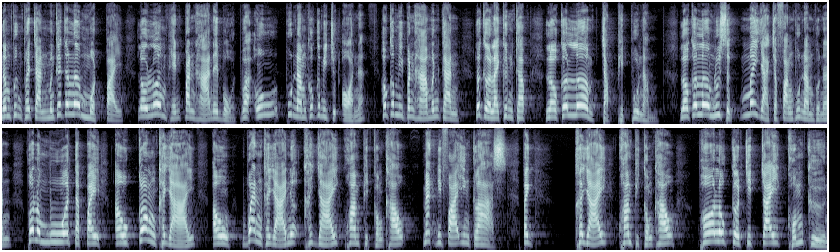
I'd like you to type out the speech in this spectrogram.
น้ำพึ่งพระจันทร์มันก็จะเริ่มหมดไป เราเริ่มเห็นปัญหาในโบสถ์ว่าโอ้ผู้นำเขาก็มีจุดอ่อนนะเขาก็มีปัญหาเหมือนกัน แล้วเกิดอะไรขึ้นครับ เราก็เริ่มจับผิดผู้นำเราก็เริ่มรู้สึกไม่อยากจะฟังผู้นำคนนั้น เพราะเรามัวแต่ไปเอากล้องขยาย เอาแว่นขยายเนี่ยขยายความผิดของเขา magnifying glass ไปขยายความผิดของเขาพอเราเกิดจิตใจขมขื่น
